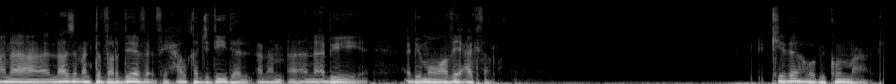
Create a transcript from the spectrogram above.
أنا لازم أنتظر ديف في حلقة جديدة. أنا أنا أبي أبي مواضيع أكثر. كذا هو بيكون معك.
